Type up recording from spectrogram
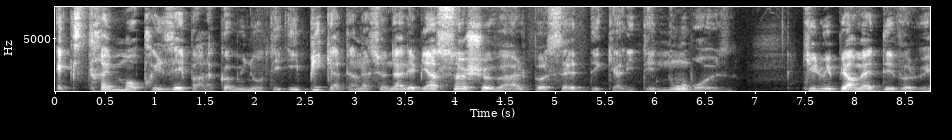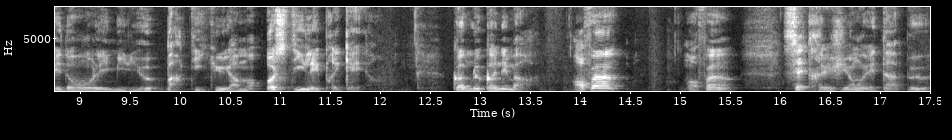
extrêmement prisé par la communauté hippique internationale, eh ce cheval possède des qualités nombreuses qui lui permettent d'évoluer dans les milieux particulièrement hostiles et précaires, comme le Connemara. Enfin, enfin, cette région est un peu,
